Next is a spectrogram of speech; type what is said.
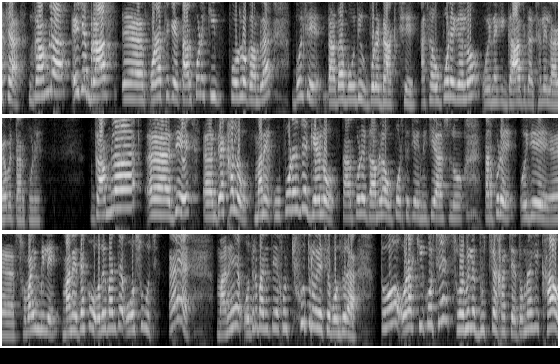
আচ্ছা গামলা, এই যে ব্রাশ করা থেকে তারপরে কি করল গামলা? বলছে, দাদা বৌদি উপরে ডাকছে। আচ্ছা উপরে গেল, ওই নাকি গাছ গাছালি লাগাবে তারপরে। গামলা যে দেখাল মানে উপরে যে গেল, তারপরে গামলা উপর থেকে নিচে আসলো, তারপরে ওই যে সবাই মিলে মানে দেখো, ওদের বাড়িতে ওষুধ হ্যাঁ? মানে ওদের বাড়িতে এখন ছুত রয়েছে বন্ধুরা। তো ওরা কি করছে? সবাই মিলে দুধ চা খাচ্ছে। তোমরা কি খাও?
